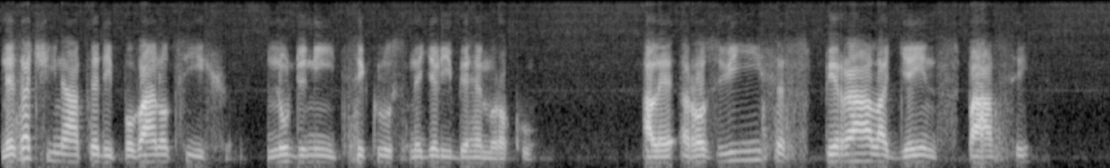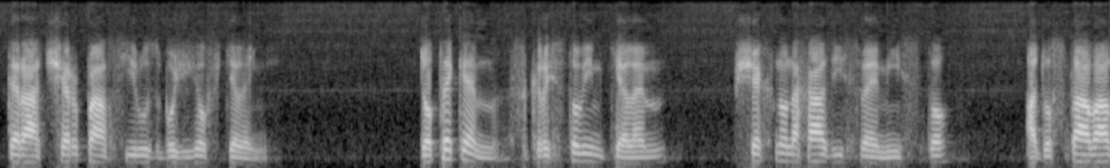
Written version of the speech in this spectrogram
Nezačíná tedy po Vánocích nudný cyklus nedělí během roku, ale rozvíjí se spirála dějin spásy, která čerpá sílu z božího vtělení. Dotekem s Kristovým tělem všechno nachází své místo a dostává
